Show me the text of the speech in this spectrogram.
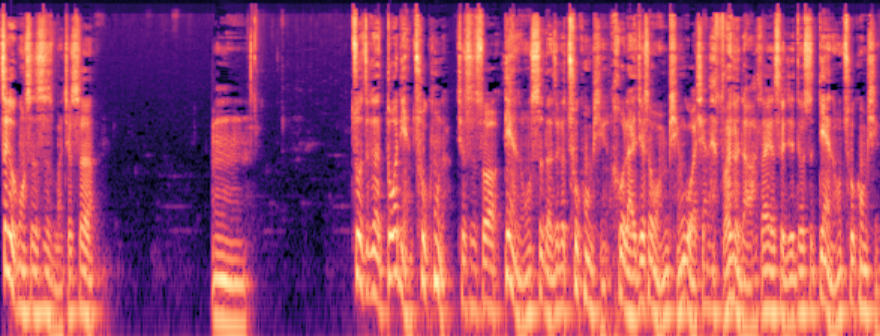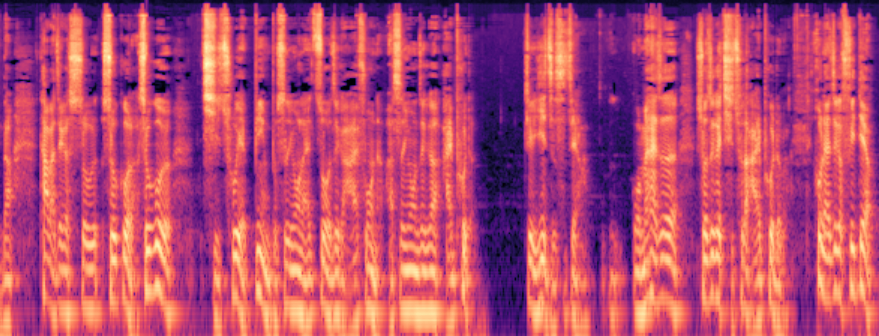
这个公司是什么？就是，嗯，做这个多点触控的，就是说电容式的这个触控屏。后来就是我们苹果现在所有的所有手机都是电容触控屏的，他把这个收收购了。收购起初也并不是用来做这个 iPhone 的，而是用这个 iPod。就一直是这样，嗯，我们还是说这个起初的 iPod 吧。后来这个飞迪尔，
